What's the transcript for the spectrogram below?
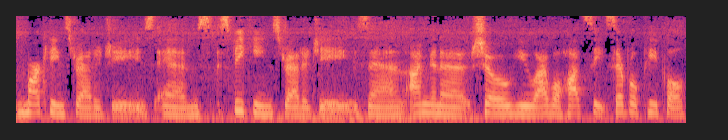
marketing strategies and speaking strategies. And I'm going to show you, I will hot seat several people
